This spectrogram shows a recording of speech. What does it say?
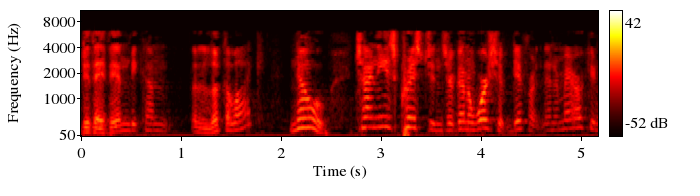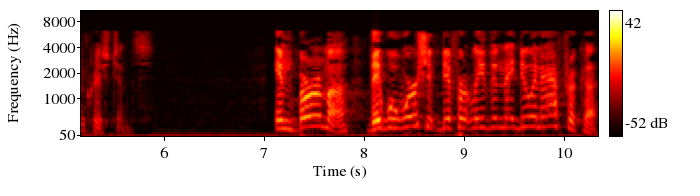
Do they then become look alike? No. Chinese Christians are going to worship different than American Christians. In Burma, they will worship differently than they do in Africa.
